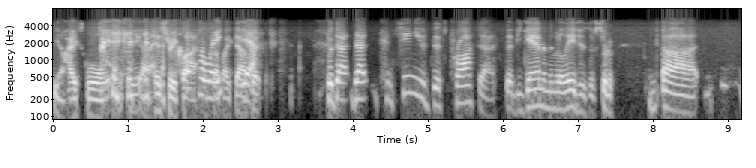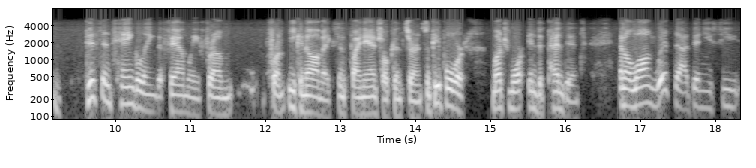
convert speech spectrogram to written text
you know high school uh, history class and stuff like that. yeah. But but that that continued this process that began in the Middle Ages of sort of uh, disentangling the family from from economics and financial concerns. So people were much more independent. And along with that, then you see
